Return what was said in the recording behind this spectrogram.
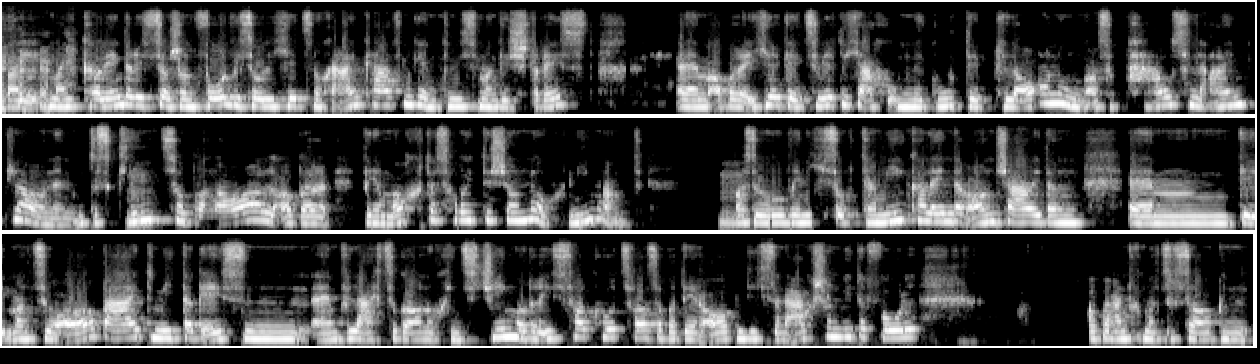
Weil mein Kalender ist ja schon voll, wie soll ich jetzt noch einkaufen gehen? Dann ist man gestresst. Ähm, aber hier geht es wirklich auch um eine gute Planung, also Pausen einplanen. Und das klingt mhm. so banal, aber wer macht das heute schon noch? Niemand. Hm. Also wenn ich so Terminkalender anschaue, dann ähm, geht man zur Arbeit, Mittagessen, ähm, vielleicht sogar noch ins Gym oder isst halt kurz was, aber der Abend ist dann auch schon wieder voll. Aber einfach mal zu sagen,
